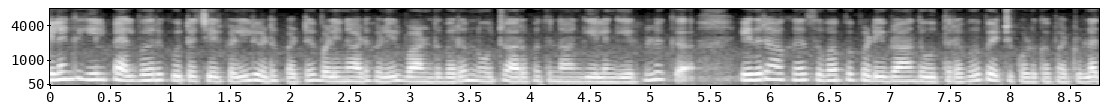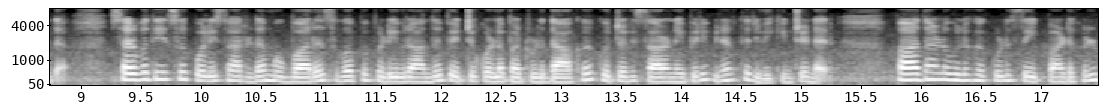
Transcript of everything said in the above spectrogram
இலங்கையில் பல்வேறு குற்றச்செயல்களில் ஈடுபட்டு வெளிநாடுகளில் வாழ்ந்து வரும் நூற்று அறுபத்தி நான்கு இலங்கையர்களுக்கு எதிராக சிவப்பு பிடிவிராந்து உத்தரவு பெற்றுக் கொடுக்கப்பட்டுள்ளது. சர்வதேச போலீசாரிடம் இவ்வாறு சிவப்பு பிடிவிராந்து பெற்றுக் கொள்ளப்பட்டுள்ளதாக குற்ற விசாரணை பிரிவினர் தெரிவிக்கின்றனர். பாதாள உலக குழு செயற்பாடுகள்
